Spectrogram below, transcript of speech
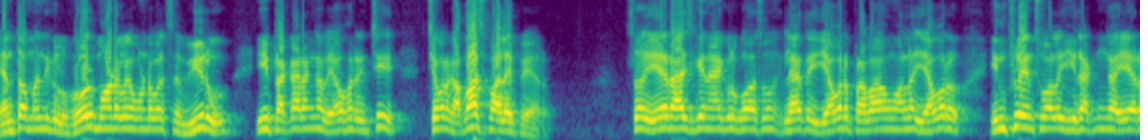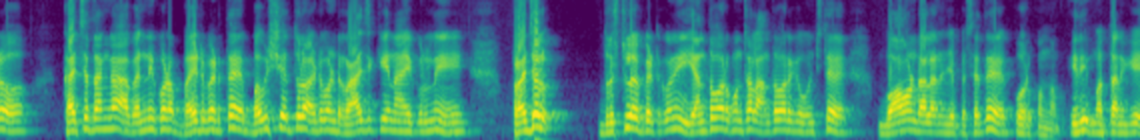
ఎంతోమందికి రోల్ మోడల్గా ఉండవలసిన వీరు ఈ ప్రకారంగా వ్యవహరించి చివరికి అబాస్ పాలైపోయారు. సో ఏ రాజకీయ నాయకుల కోసం లేకపోతే ఎవరి ప్రభావం వల్ల ఎవరు ఇన్ఫ్లుయెన్స్ వల్ల ఈ రకంగా అయ్యారో ఖచ్చితంగా అవన్నీ కూడా బయట పెడితే భవిష్యత్తులో అటువంటి రాజకీయ నాయకుల్ని ప్రజలు దృష్టిలో పెట్టుకొని ఎంతవరకు ఉంచాలో అంతవరకు ఉంచితే బాగుండాలని చెప్పేసి అయితే కోరుకుందాం. ఇది మొత్తానికి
